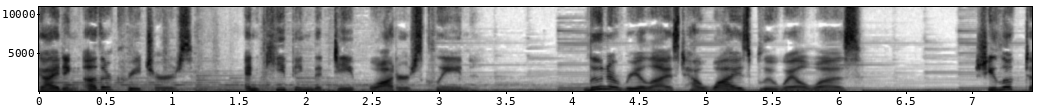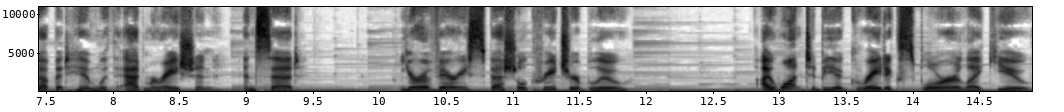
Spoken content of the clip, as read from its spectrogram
guiding other creatures and keeping the deep waters clean. Luna realized how wise Blue Whale was. She looked up at him with admiration and said, You're a very special creature, Blue. I want to be a great explorer like you.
